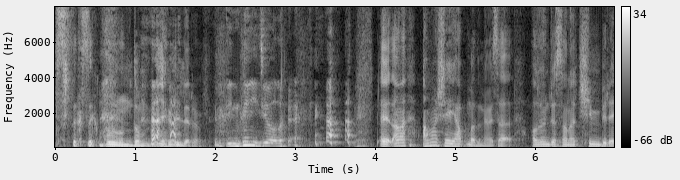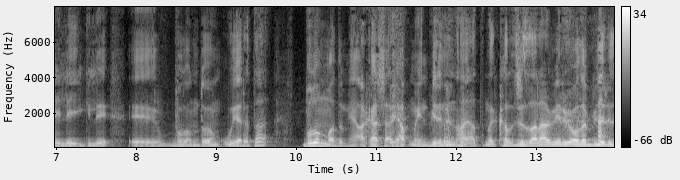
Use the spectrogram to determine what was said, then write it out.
sık sık bulundum diyebilirim. Dinleyici olarak. Evet ama ama şey yapmadım ya mesela az önce sana Çin bireyle ilgili e, bulunduğum uyarıda bulunmadım ya arkadaşlar yapmayın birinin hayatına kalıcı zarar veriyor olabiliriz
